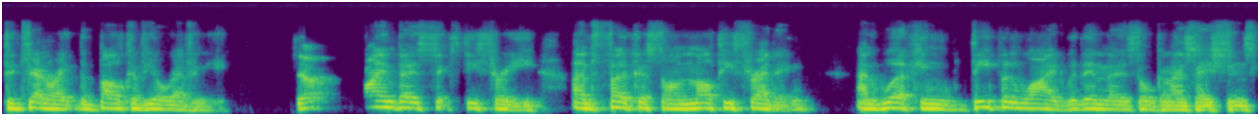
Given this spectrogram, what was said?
to generate the bulk of your revenue. Yeah. Find those 63 and focus on multi threading and working deep and wide within those organizations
